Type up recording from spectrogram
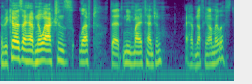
And because I have no actions left that need my attention, I have nothing on my list.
